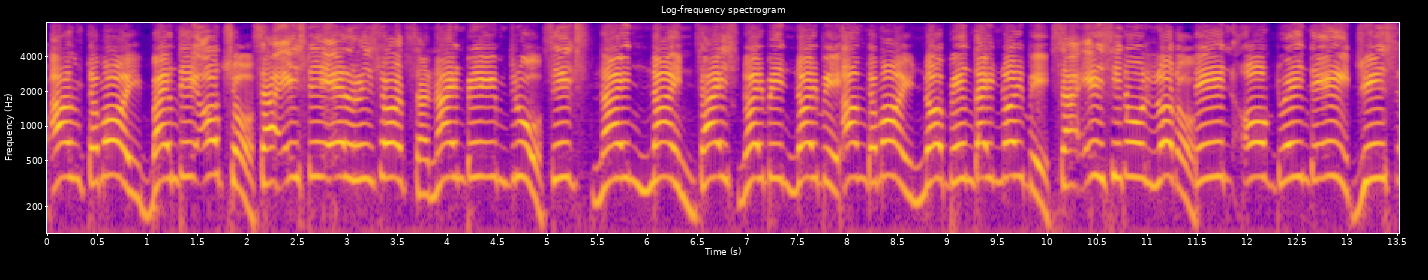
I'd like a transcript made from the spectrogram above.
ang tumoy 28 sa STL Resort sa 9pm Drew 699 size 99 ang tumoy 99 sa EC2 Lotto 10 og 28 Gis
